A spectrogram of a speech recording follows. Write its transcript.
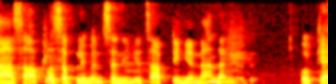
நான் சாப்பிட்ற சப்ளிமெண்ட்ஸை நீங்கள் சாப்பிட்டீங்கன்னா நல்லது. ஓகே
